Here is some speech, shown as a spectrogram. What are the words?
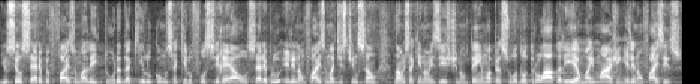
e o seu cérebro faz uma leitura daquilo como se aquilo fosse real. O cérebro ele não faz uma distinção. Não, isso aqui não existe, não tem uma pessoa do outro lado ali, é uma imagem. Ele não faz isso.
